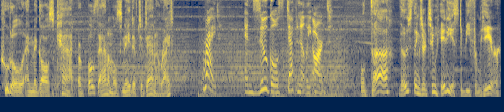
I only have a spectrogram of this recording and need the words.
Hootle and Miguel's cat are both animals native to Dahna, right? Right. And Zeugles definitely aren't. Well, duh. Those things are too hideous to be from here.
